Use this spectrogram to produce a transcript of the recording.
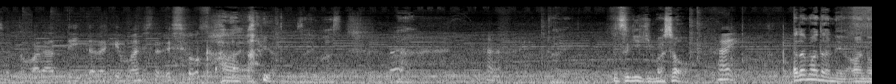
ちょっと笑っていただけましたでしょうかはい、ありがとうございます。はい、はい、次行きましょう。はいまだまだね、あの、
